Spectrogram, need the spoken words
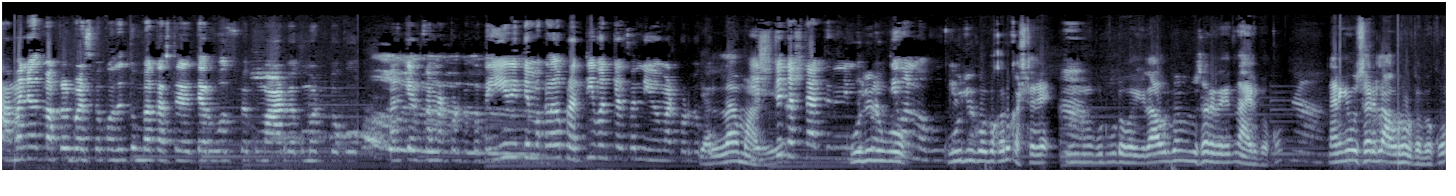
ಸಾಮಾನ್ಯವಾದ ಮಕ್ಕಳು ಬೆಳೆಸ್ಬೇಕು ಅಂದ್ರೆ ತುಂಬಾ ಕಷ್ಟ ಇರುತ್ತೆ. ಅವ್ರು ಓದ್ಬೇಕು ಮಾಡ್ಬೇಕು ಮುಟ್ಬೇಕು ಅವ್ರ ಕೆಲಸ ಮಾಡ್ಕೊಡ್ಬೇಕು ಈ ರೀತಿ ಮಕ್ಕಳ ಪ್ರತಿ ಒಂದ್ ಕೆಲಸ ನೀವೇ ಮಾಡ್ಕೊಡ್ಬೇಕು. ಎಲ್ಲ ಎಷ್ಟು ಕಷ್ಟ ಆಗ್ತದೆ ಕೂಲಿ ಕೂಲಿನೂ ಪ್ರತಿ ಒಂದ್ ಮಗು ಕೂಲಿಗೆ ಹೋಗ್ಬೇಕಾದ್ರು ಕಷ್ಟನೇ ಇವ್ನು ಬಿಟ್ಬಿಟ್ಟು ಹೋಗಿಲ್ಲ. ಅವ್ರಿಗೆ ಹುಷಾರಿಲ್ಲ ನಾ ಇರ್ಬೇಕು. ನನಗೆ ಹುಷಾರಿಲ್ಲ ಅವ್ರು ನೋಡ್ಕೋಬೇಕು.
